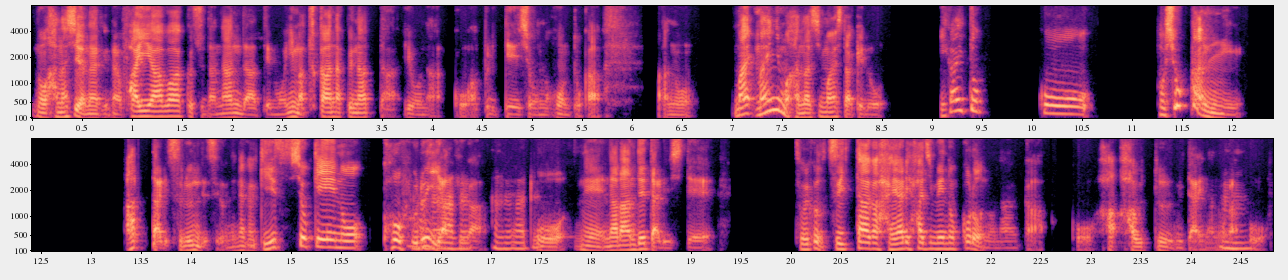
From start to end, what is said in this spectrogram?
の話じゃないけど、ファイアーワークスだなんだってもう今使わなくなったような、こう、アプリケーションの本とか、あの、前、前にも話しましたけど、意外と、こう、図書館にあったりするんですよね。なんか技術書系の、こう、古いやつが。こうね、並んでたりして、それこそツイッターが流行り始めの頃のなんか、こう、は、ハウトゥーみたいなのが、こ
